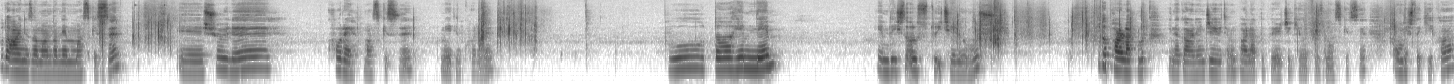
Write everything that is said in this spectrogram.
Bu da aynı zamanda nem maskesi. Ee, şöyle Kore maskesi. Made in Kore. Bu da hem nem hem de işte arı sütü içeriyormuş. Bu da parlaklık. Yine Garnier'in C vitamini parlaklık verici kağıt yüz maskesi. 15 dakika.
